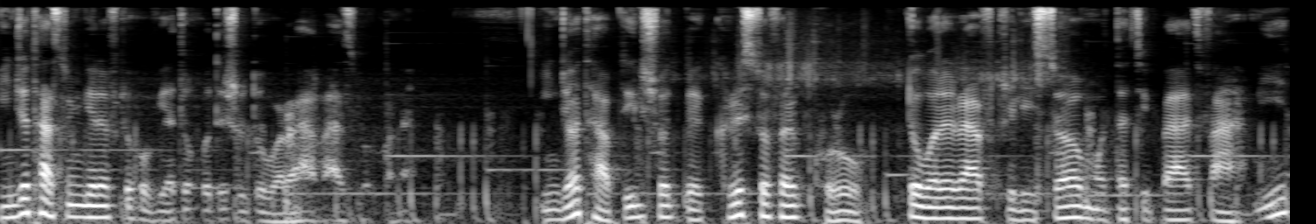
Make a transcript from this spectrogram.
اینجا تصمیم گرفت که هویت خودش رو دوباره عوض بکنه. اینجا تبدیل شد به کریستوفر کرو. دوباره رفت کلیسا مدتی بعد فهمید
